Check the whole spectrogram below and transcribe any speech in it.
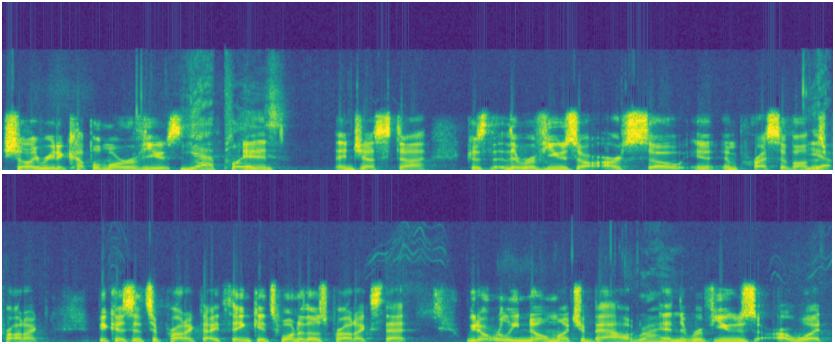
Shall I read a couple more reviews? Yeah, please. And, and just because uh, the, the, reviews are, are so impressive on this product because it's a product I think it's one of those products that we don't really know much about. Right. And the reviews are what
